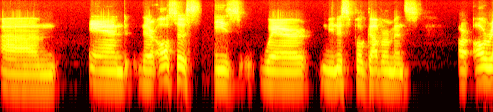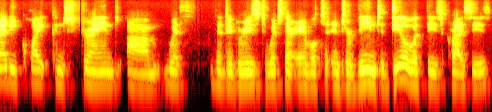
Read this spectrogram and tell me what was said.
Um, and there are also cities where municipal governments are already quite constrained um, with the degrees to which they're able to intervene to deal with these crises.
